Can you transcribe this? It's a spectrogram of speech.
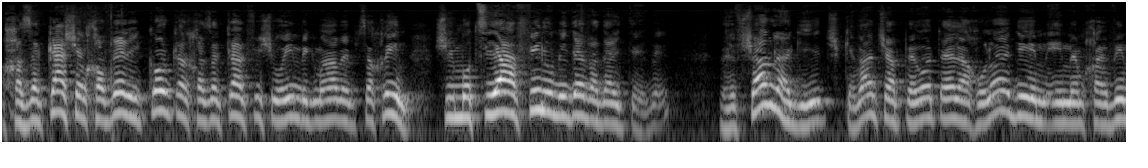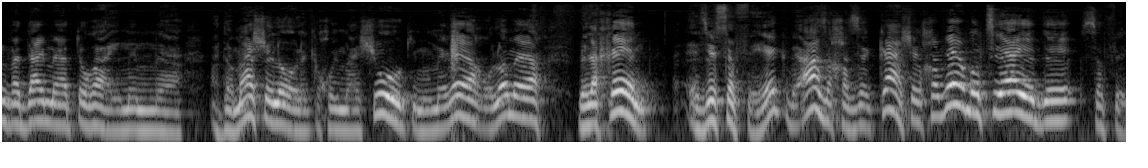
החזקה של חבר היא כל כך חזקה, כפי שרואים בגמרא בפסחים, שהיא מוציאה אפילו מידי ודאי תבל, ואפשר להגיד שכיוון שהפירות האלה אנחנו לא יודעים אם הם חייבים ודאי מהתורה, אם הם מהאדמה שלו, או לקחו מהשוק, אם הוא מריח או לא מריח, ולכן זה ספק, ואז החזקה של חבר מוציאה ידי ספק.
